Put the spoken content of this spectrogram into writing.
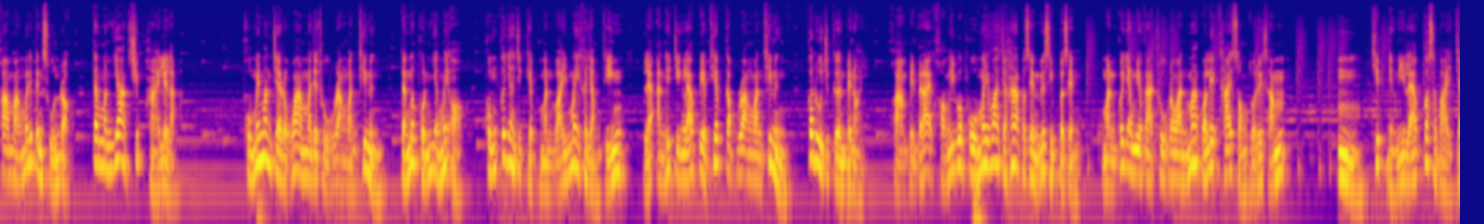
ความหวังไม่ได้เป็นศูนย์หรอก แต่มันยากชิบหายเลยล่ะ ผมไม่มั่นใจหรอกว่ามันจะถูกรางวัลที่หนึ่งแต่เมื่อผลยังไม่ออก ผมก็ยังจะเก็บมันไว้ไม่ขยำทิ้ง และอันที่จริงแล้วเปรียบเทียบกับรางวัลที่หนึ่งก็ดูจะเกินไปหน่อย ความเป็นไปได้ของลิเวอร์พูลไม่ว่าจะ 5%หรือ 10%มันก็ยังมีโอกาสถูกรางวัลมากกว่าเลขท้าย 2 ตัวด้วยซ้ำอืม คิดอย่างนี้แล้วก็สบายใจ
